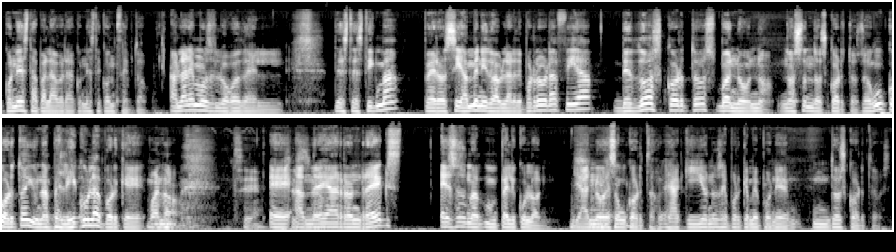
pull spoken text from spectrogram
con esta palabra, con este concepto. Hablaremos luego del, de este estigma, pero sí, han venido a hablar de pornografía, de dos cortos, bueno, no, no son dos cortos, son un corto y una película porque Bueno, mm, sí. eh, sí, sí. Andrea Ron Rex, eso es una- un peliculón, ya no es un corto. Aquí yo no sé por qué me pone dos cortos.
